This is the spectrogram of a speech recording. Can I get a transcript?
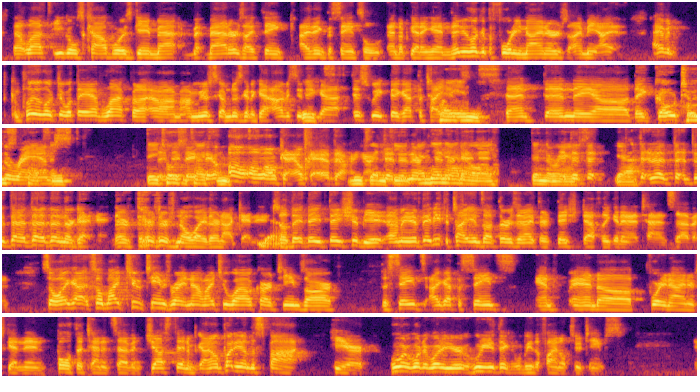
that last Eagles Cowboys game mat- matters, I think I think the Saints will end up getting in. And then you look at the 49ers. I mean, I I haven't completely looked at what they have left, but I, am I'm just I'm just going to get. Obviously, they got this week. They got the Titans. Then then they uh they go to the Rams. Texans. They chose they, the Texans. They, oh, oh, okay, okay. Then, then and then at LA. Then the Rams. yeah. Then they're getting in. There, there, there's no way they're not getting in. Yeah. So they, they, they should be. I mean, if they beat the Titans on Thursday night, they should definitely get in at 10 and 7. So I got so my two teams right now, my two wild card teams are the Saints. I got the Saints and and uh 49ers getting in both at 10 and 7. Justin, I don't put you on the spot here. Who are, what, are, what are your who do you think will be the final two teams?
